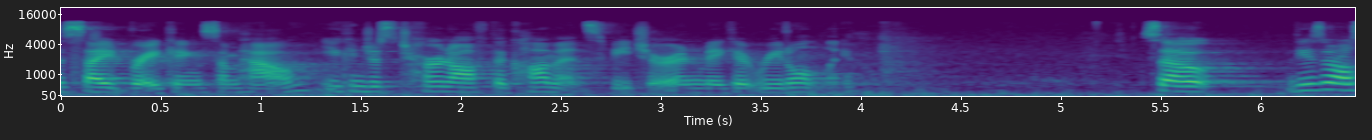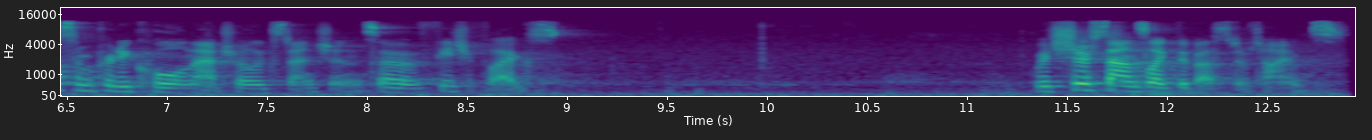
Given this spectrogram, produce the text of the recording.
the site breaking somehow, you can just turn off the comments feature and make it read-only. So these are all some pretty cool natural extensions of feature flags, which sure sounds like the best of times.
